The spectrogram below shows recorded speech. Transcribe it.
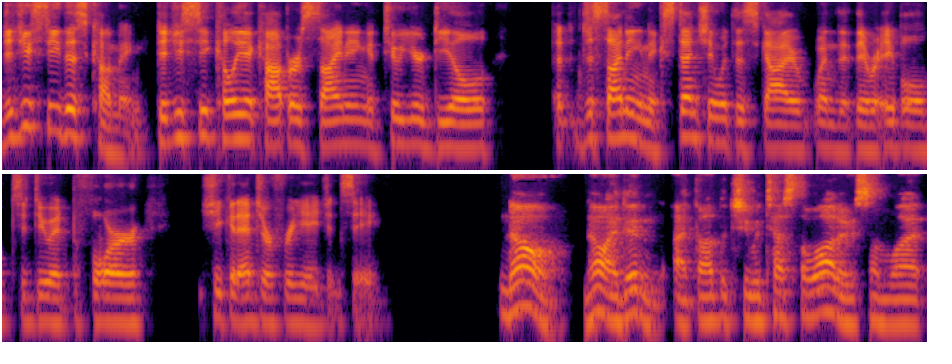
did you see this coming? Did you see Kahleah Copper signing a two-year deal uh, just signing an extension with this guy when they were able to do it before she could enter free agency? No, no, I didn't. I thought that she would test the water somewhat,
